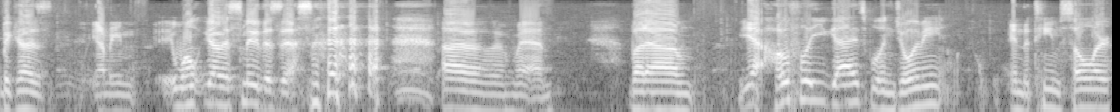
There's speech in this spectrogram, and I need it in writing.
because I mean it won't go as smooth as this oh man. But um, yeah, hopefully you guys will enjoy me in the Team Solar.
